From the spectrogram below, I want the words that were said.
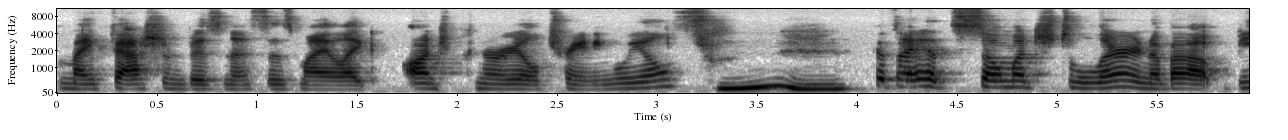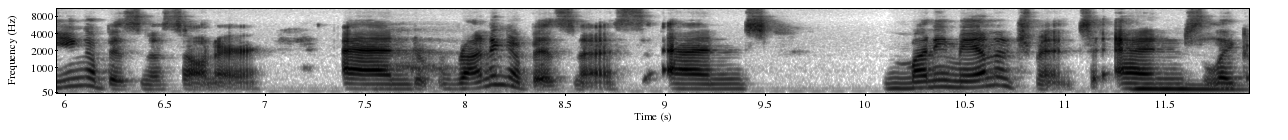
my fashion business as my like entrepreneurial training wheels because mm. I had so much to learn about being a business owner and running a business and money management and mm. like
